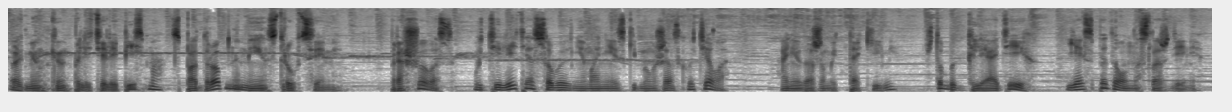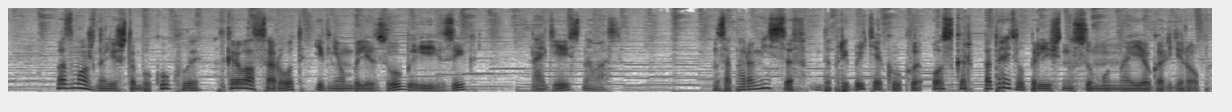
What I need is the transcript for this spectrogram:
В Мюнхен полетели письма с подробными инструкциями. Прошу вас, уделите особое внимание изгибам женского тела. Они должны быть такими, чтобы, глядя их, я испытывал наслаждение. Возможно ли, чтобы у куклы открывался рот и в нем были зубы и язык? Надеюсь на вас. За пару месяцев до прибытия куклы Оскар потратил приличную сумму на ее гардероб –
